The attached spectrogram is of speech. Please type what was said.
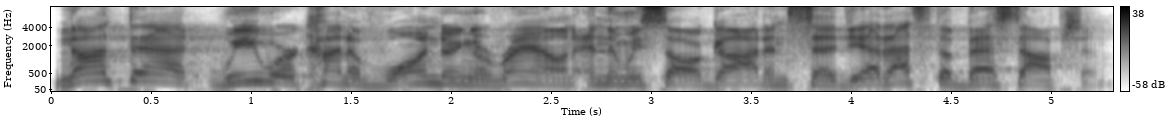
Not that we were kind of wandering around and then we saw God and said, yeah, that's the best option.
